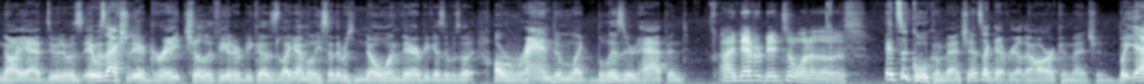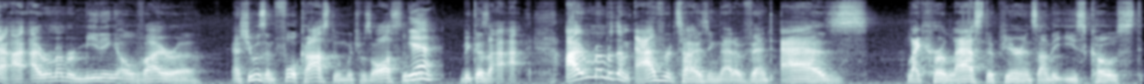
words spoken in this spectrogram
No, yeah, dude, it was it was actually a great Chiller theater because, like Emily said, there was no one there because there was a, a random like blizzard happened. I've never been to one of those. It's a cool convention. It's like every other horror convention. But yeah, I, I remember meeting Elvira, and she was in full costume, which was awesome. Yeah. because I, I I remember them advertising that event as like her last appearance on the East Coast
